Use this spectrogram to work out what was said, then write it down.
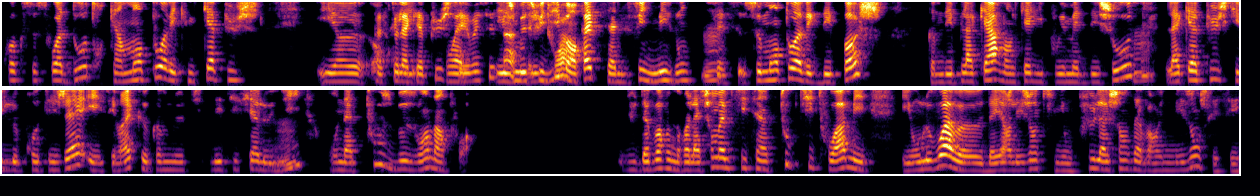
quoi que ce soit d'autre qu'un manteau avec une capuche. Et, Parce que la capuche, ouais. c'est Et ça. je me suis dit, bah, en fait, ça lui fait une maison. Mm. C'est Ce, ce manteau avec des poches, comme des placards dans lesquels il pouvait mettre des choses, Mm. la capuche qui le protégeait. Et c'est vrai que, comme Laetitia le Mm. dit, on a tous besoin d'un toit. D'avoir une relation, même si c'est un tout petit toit, mais et on le voit euh, d'ailleurs, les gens qui n'ont plus la chance d'avoir une maison, c'est, c'est,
